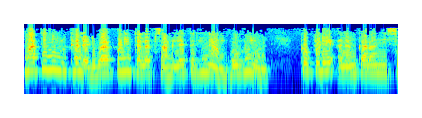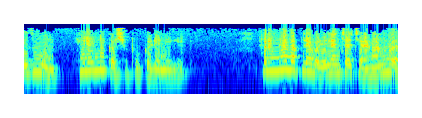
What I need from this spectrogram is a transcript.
मातेने मोठ्या लडवाळपणे त्याला चांगल्या तऱ्हेने आंघोळ घालून कपडे अलंकारांनी सजवून हिरण्यकशिपूकडे नेले. प्रल्हाद आपल्या वडिलांच्या चरणांवर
